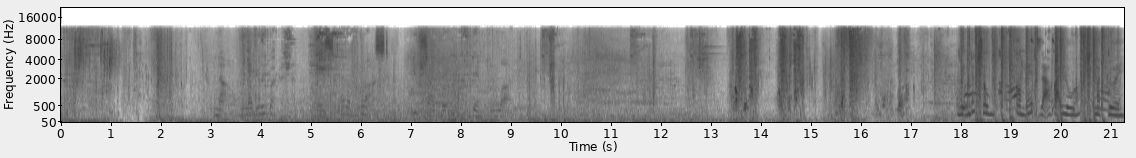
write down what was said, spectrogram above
Giã vãi lúa, mặt cười.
